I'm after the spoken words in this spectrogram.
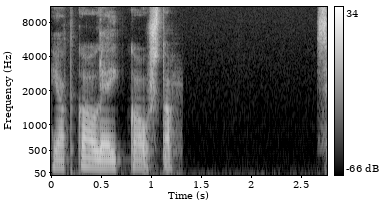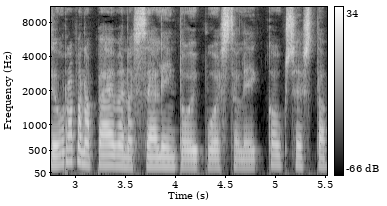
jatkaa leikkausta. Seuraavana päivänä Sälin toipuessa leikkauksesta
